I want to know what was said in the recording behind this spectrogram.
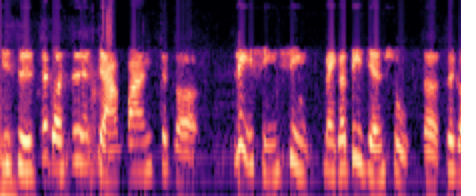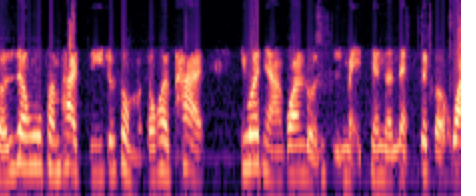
其实这个是检察官这个例行性每个地检署的这个任务分派之一，就是我们都会派一位检察官轮值每天的那这个外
